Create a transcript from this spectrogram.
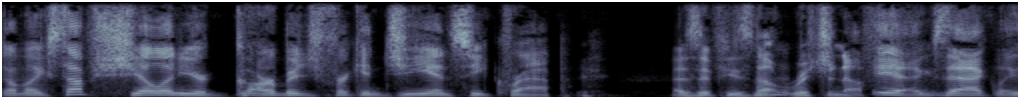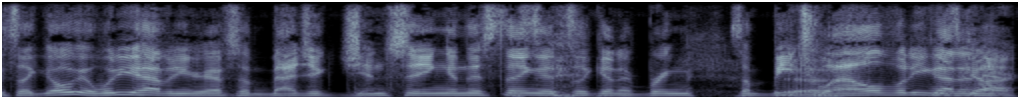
I'm like, stop shilling your garbage freaking GNC crap. As if he's not rich enough. Yeah, exactly. It's like, oh yeah, what do you have in here? You have some magic ginseng in this thing. It's like gonna bring some B12. What do you got He's in got there?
